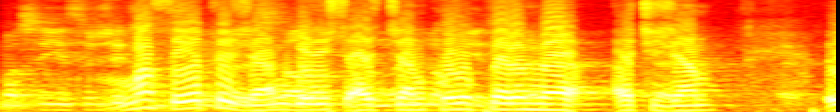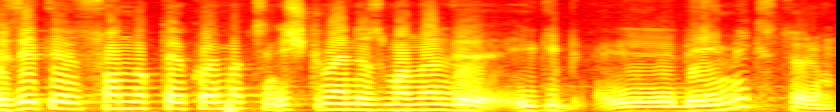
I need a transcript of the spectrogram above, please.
Masaya yatıracaksınız. masaya yatıracağım, geniş açacağım, konuklarımla yatıracağım. açacağım. Özellikle son noktayı koymak için iş güvenliği uzmanlarıyla ilgili e, değinmek istiyorum.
